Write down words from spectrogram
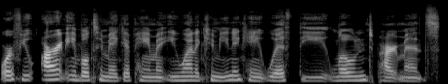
or if you aren't able to make a payment, you want to communicate with the loan departments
